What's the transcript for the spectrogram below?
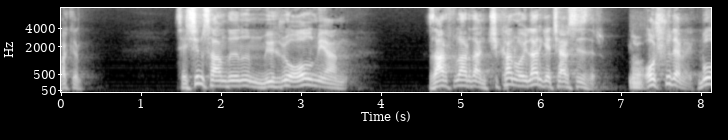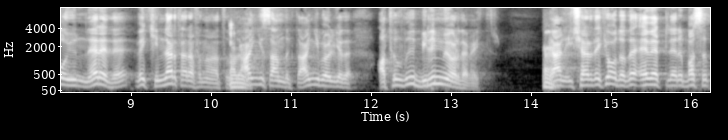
bakın seçim sandığının mührü olmayan zarflardan çıkan oylar geçersizdir. Doğru. O şu demek. Bu oyun nerede ve kimler tarafından atıldı? Tabii. Hangi sandıkta, hangi bölgede atıldığı bilinmiyor demektir. Evet. Yani içerideki odada evetleri basıp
